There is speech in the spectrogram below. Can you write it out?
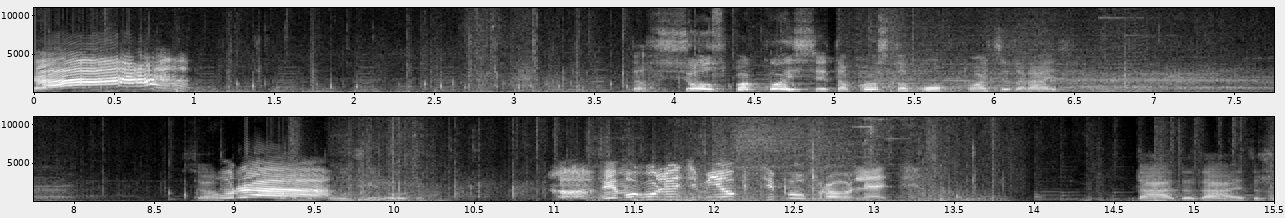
А! Да все, успокойся, это просто Боб, хватит орать. Все? Ура! получили уже. Я могу людьми типа управлять. Да, да, да, это же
